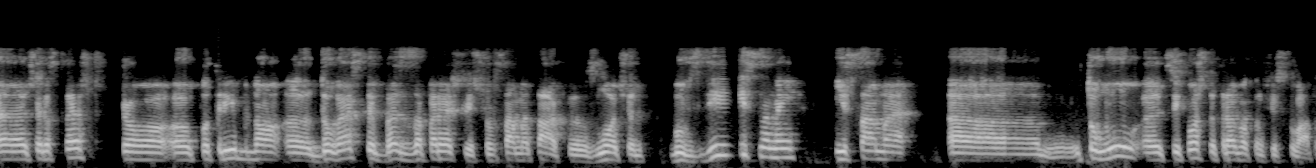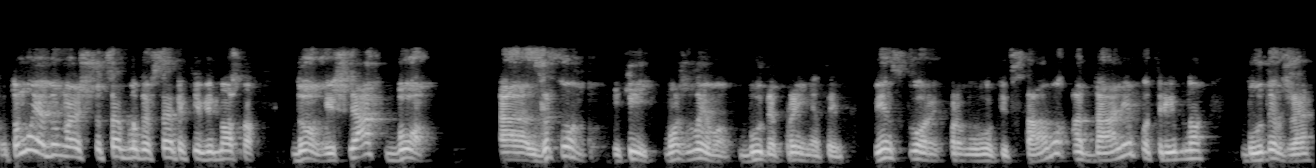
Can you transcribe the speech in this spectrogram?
е, через те, що е, потрібно е, довести беззаперечність, що саме так е, злочин був здійснений, і саме е, тому е, ці кошти треба конфіскувати. Тому я думаю, що це буде все таки відносно довгий шлях, бо е, закон, який можливо буде прийнятий, він створить правову підставу, а далі потрібно буде вже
